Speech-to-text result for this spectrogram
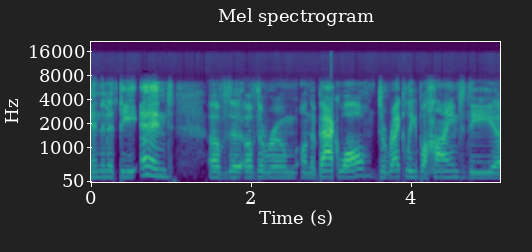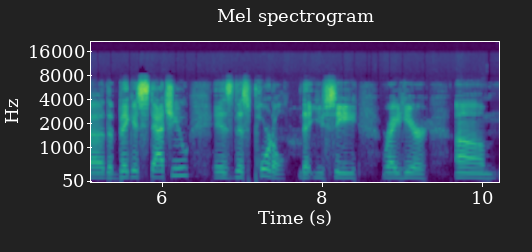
and then at the end of the of the room on the back wall, directly behind the uh, the biggest statue, is this portal that you see right here. Um,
